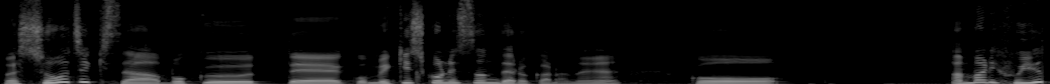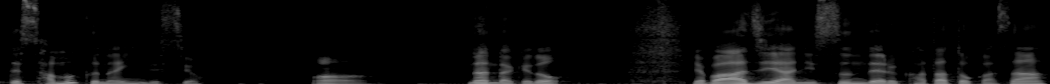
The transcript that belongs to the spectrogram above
まあ、正直さ僕ってこうメキシコに住んでるからねこうあんまり冬って寒くないんですよ。うん。なんだけどやっぱアジアに住んでる方とかさ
